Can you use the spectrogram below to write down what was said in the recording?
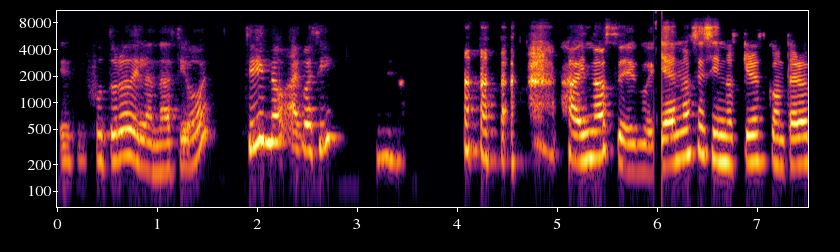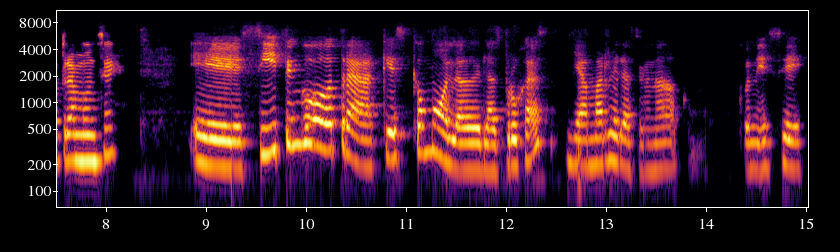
¿El futuro de la nación? Sí, ¿no? Algo así. Ay, no sé, güey. Ya no sé si nos quieres contar otra, Monse. Eh, sí, tengo otra, que es como la de las brujas, ya más relacionada como con ese,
